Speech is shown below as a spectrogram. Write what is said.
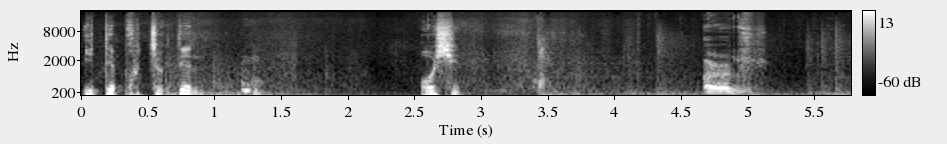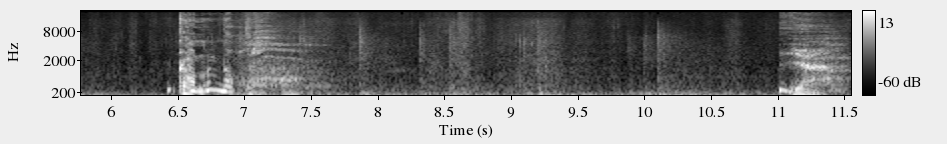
이때 포착된 어신 감았나 보다. 이야.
